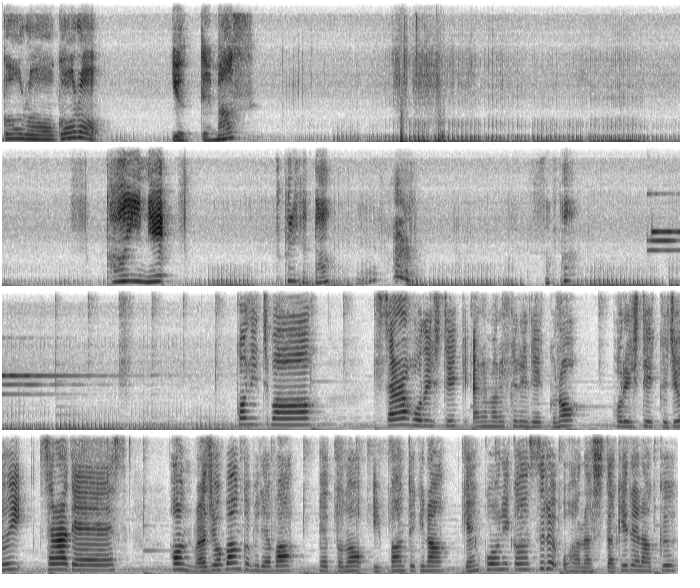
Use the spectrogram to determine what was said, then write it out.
ゴロゴロ言ってます。かわいいね。疲れちゃった？そっか。こんにちは。サラホリスティックアニマルクリニックのホリスティック獣医、サラです。本ラジオ番組では、ペットの一般的な健康に関するお話だけでなく、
